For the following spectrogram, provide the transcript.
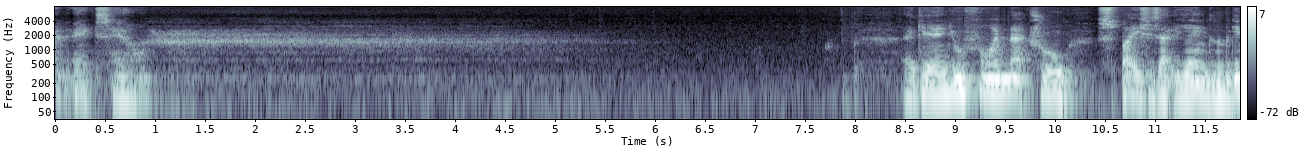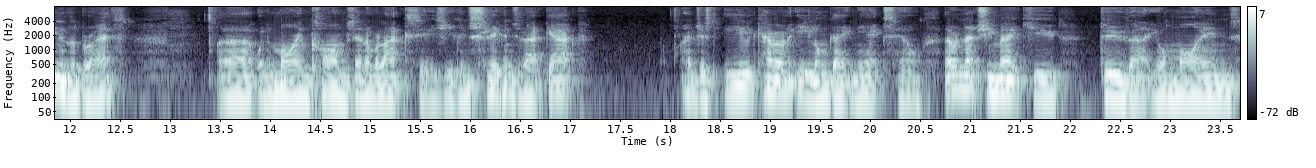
And exhale. Again, you'll find natural spaces at the end and the beginning of the breath uh, when the mind calms down and relaxes. You can slip into that gap and just carry on elongating the exhale. That will naturally make you do that. Your mind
